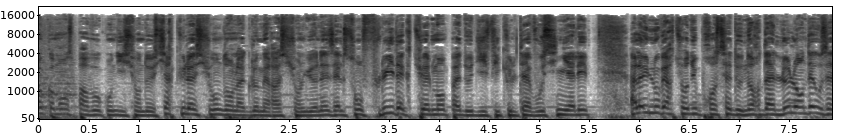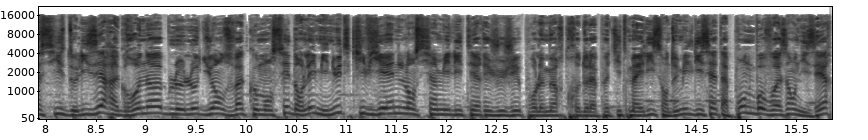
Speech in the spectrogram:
on commence par vos conditions de circulation dans l'agglomération lyonnaise. Elles sont fluides actuellement, pas de difficulté à vous signaler. À la une ouverture du procès de Nordal Lelandais aux assises de l'Isère à Grenoble. L'audience va commencer dans les minutes qui viennent. L'ancien militaire est jugé pour le meurtre de la petite Maëlys en 2017 à Pont-de-Beauvoisin en Isère,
